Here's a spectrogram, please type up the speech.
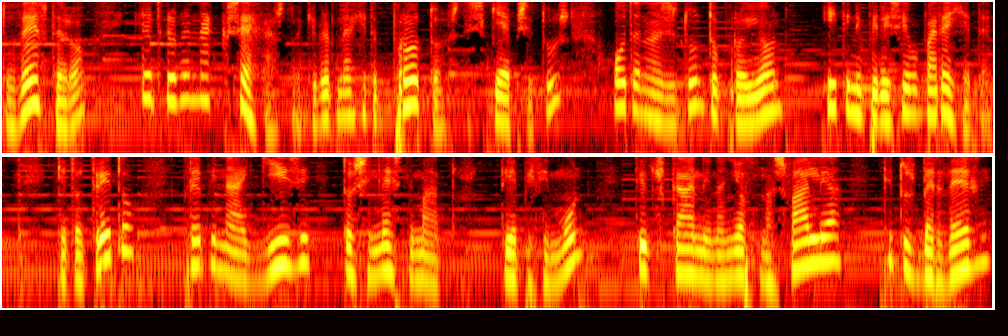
Το δεύτερο είναι ότι πρέπει να είναι αξέχαστο και πρέπει να έρχεται πρώτο στη σκέψη τους όταν αναζητούν το προϊόν ή την υπηρεσία που παρέχεται. Και το τρίτο πρέπει να αγγίζει το συνέστημά τους. Τι επιθυμούν, τι τους κάνει να νιώθουν ασφάλεια, τι τους μπερδεύει.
